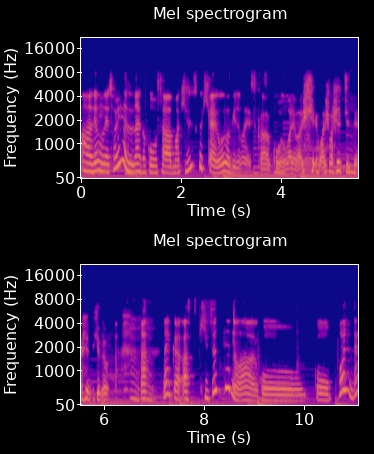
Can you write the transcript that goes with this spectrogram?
あーでもねとりあえずなんかこうさ、まあ、傷つく機会が多いわけじゃないですか。こうん。う我々 我々って言ってないんだけど、あなんかあ傷っていうのはこうこうポジだ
